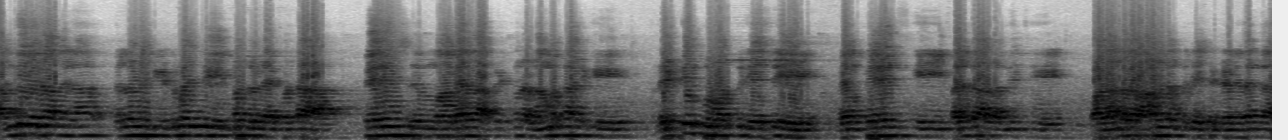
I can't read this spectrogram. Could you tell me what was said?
అన్ని విధాలుగా పిల్లలకి ఎటువంటి ఇబ్బందులు లేకుండా పేరెంట్స్ మా మీద పెట్టుకున్న నమ్మకానికి రెట్టింపు వర్క్ చేసి మేము పేరెంట్స్కి ఫలితాలు అందించి వాళ్ళందరూ ఆనందింపజేసే విధంగా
